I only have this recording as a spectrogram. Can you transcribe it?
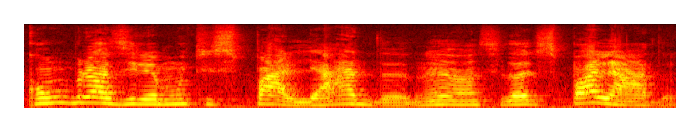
como Brasília é muito espalhada, né? É uma cidade espalhada.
